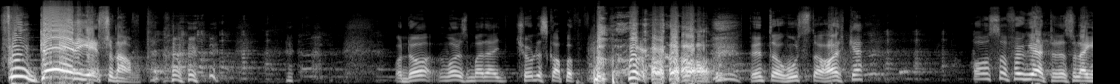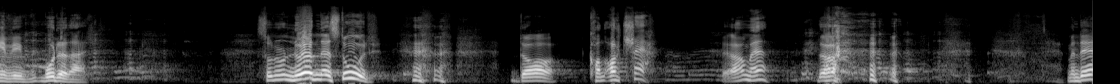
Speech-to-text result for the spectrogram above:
'Funger i Jesu navn!' og da var det som bare kjøleskapet begynte å hoste og harke. Og så fungerte det så lenge vi bodde der. Så når nøden er stor, da kan alt skje. Amen. Da. Men det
